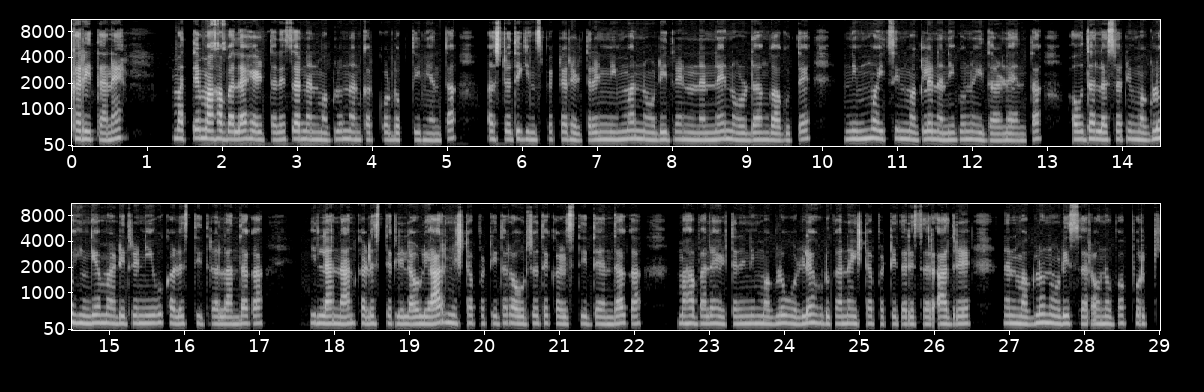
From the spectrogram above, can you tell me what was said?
ಕರೀತಾನೆ. ಮತ್ತೆ ಮಹಾಬಲ ಹೇಳ್ತಾರೆ ಸರ್ ನನ್ನ ಮಗಳನ್ನ ನಾನು ಕರ್ಕೊಂಡು ಹೋಗ್ತೀನಿ ಅಂತ. ಅಷ್ಟೊತ್ತಿಗೆ ಇನ್ಸ್ಪೆಕ್ಟರ್ ಹೇಳ್ತಾರೆ ನಿಮ್ಮನ್ನು ನೋಡಿದರೆ ನನ್ನೇ ನೋಡ್ದಂಗಾಗುತ್ತೆ ನಿಮ್ಮ ವಯಸ್ಸಿನ ಮಗಳೇ ನನಗೂ ಇದ್ದಾಳೆ ಅಂತ. ಹೌದಲ್ಲ ಸರ್ ನಿಮ್ಮ ಮಗಳು ಹೀಗೆ ಮಾಡಿದರೆ ನೀವು ಕಳಿಸ್ತಿದ್ರಲ್ಲ? ಅಂದಾಗ, ಇಲ್ಲ, ನಾನು ಕಳಿಸ್ತಿರ್ಲಿಲ್ಲ. ಅವಳು ಯಾರನ್ನ ಇಷ್ಟಪಟ್ಟಿದ್ದಾರೋ ಅವ್ರ ಜೊತೆ ಕಳಿಸ್ತಿದ್ದೆ ಅಂದಾಗ ಮಹಾಬಲ ಹೇಳ್ತಾನೆ ನಿಮ್ಮ ಮಗಳು ಒಳ್ಳೆ ಹುಡುಗನ ಇಷ್ಟಪಟ್ಟಿದ್ದಾರೆ ಸರ್. ಆದರೆ ನನ್ನ ಮಗಳು ನೋಡಿ ಸರ್, ಅವನೊಬ್ಬ ಪುರ್ಕಿ,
